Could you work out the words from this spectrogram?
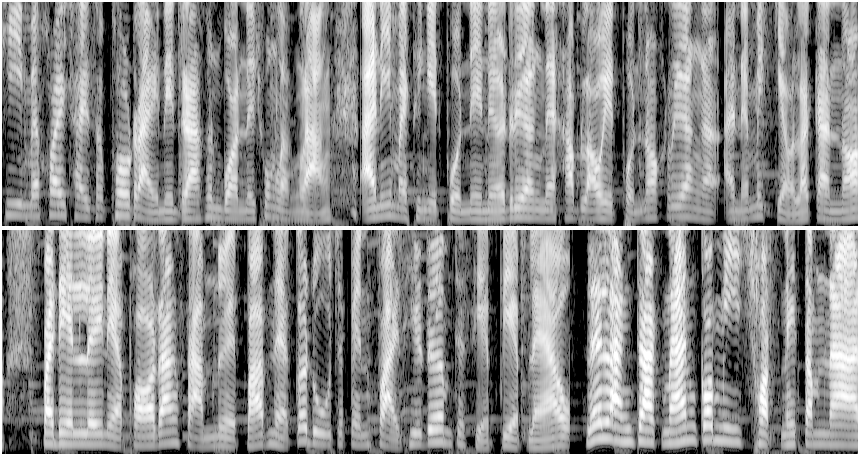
ที่ไม่ค่อยใช้สักเท่าาไหร่ในดราก้อนบอลในช่วงหลังๆ อันนี้หมายถึงเหตุผลในเนื้อเรื่องนะครับ เราเหตุผลนอกเรื่องอะ อันนี้ไม่เกี่ยวล้วกันเนาะ ประเด็นเลยเนี่ยพอร่าง3เหนื่อยปั๊บเนี่ยก็ดูจะเป็นฝ่ายที่เริ่มจะเสียเปรียบแล้ว และหลังจากนั้นก็มีช็อตในตำนาน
